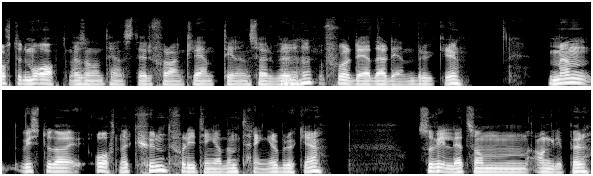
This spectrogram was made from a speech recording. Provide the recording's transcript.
ofte du må åpne sånne tjenester fra en klient til en server, Mhm. for det, det er det den bruker. Men hvis du da åpner kun for de tinga den trenger å bruke, så ville et sånn angriper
